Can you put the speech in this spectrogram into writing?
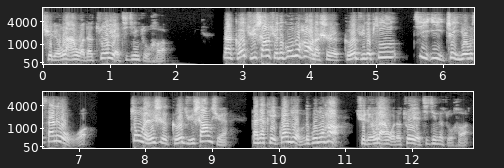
去浏览我的卓越基金组合。那格局商学的公众号呢是格局的拼音 G E G U 三六五，中文是格局商学，大家可以关注我们的公众号去浏览我的卓越基金的组合。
